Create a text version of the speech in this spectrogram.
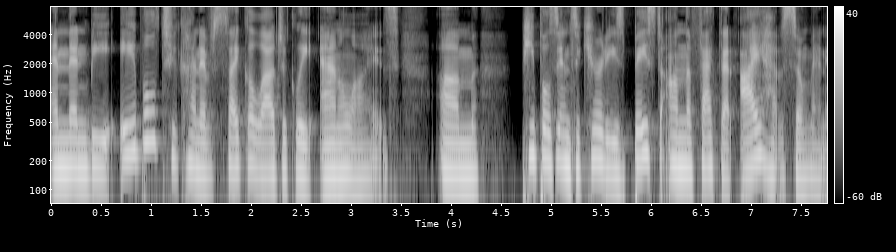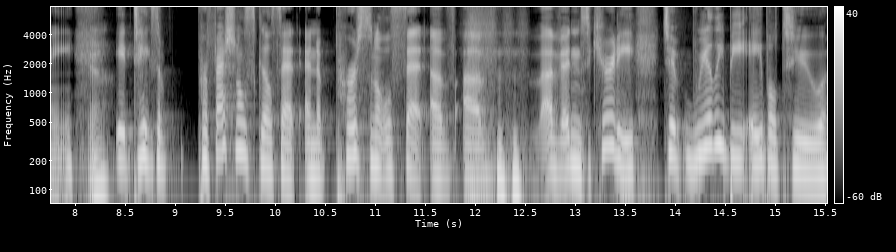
and then be able to kind of psychologically analyze um, people's insecurities based on the fact that I have so many. Yeah. It takes a professional skill set and a personal set of of, of insecurity to really be able to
